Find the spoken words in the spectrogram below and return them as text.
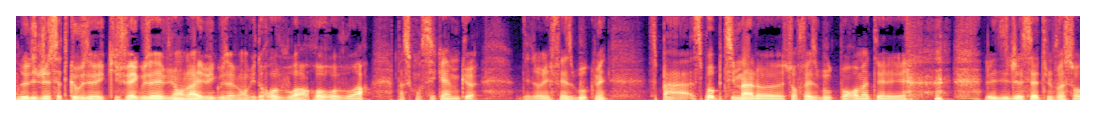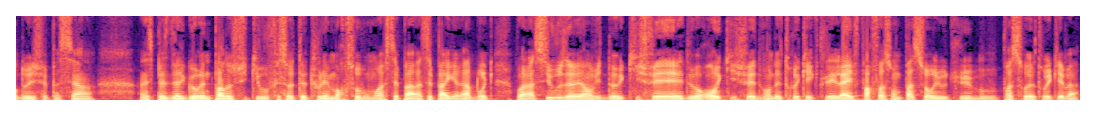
de DJ set que vous avez kiffé, que vous avez vu en live et que vous avez envie de revoir, re-revoir, parce qu'on sait quand même que, désolé Facebook, mais c'est pas c'est pas optimal euh, sur Facebook pour remater les les DJ sets. Une fois sur deux il fait passer un, un espèce d'algorithme par dessus qui vous fait sauter tous les morceaux. Bon bref c'est pas c'est pas agréable. Donc voilà. Si vous avez envie de kiffer et de re-kiffer devant des trucs et que les lives parfois sont pas sur YouTube ou pas sur des trucs et ben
